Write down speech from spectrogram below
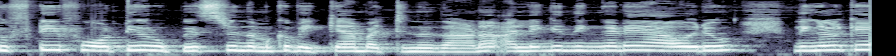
ഫിഫ്റ്റി ഫോർട്ടി റുപ്പീസിന് നമുക്ക് വിൽക്കാൻ പറ്റുന്നതാണ്. അല്ലെങ്കിൽ നിങ്ങളുടെ ആ ഒരു നിങ്ങൾക്ക്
